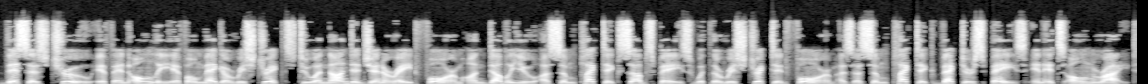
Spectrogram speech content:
This is true if and only if omega restricts to a nondegenerate form on W. A symplectic subspace with the restricted form is a symplectic vector space in its own right.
